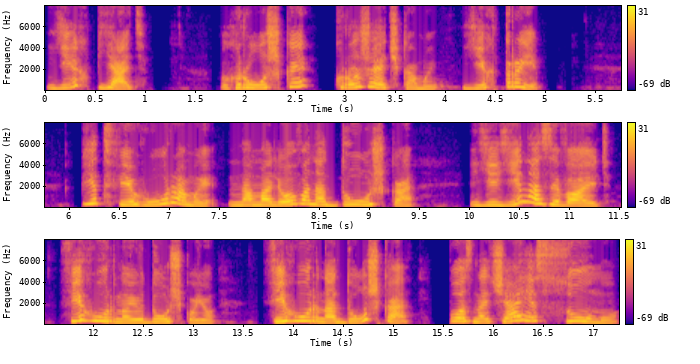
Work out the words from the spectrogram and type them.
їх 5. Грушки кружечками, їх три. Під фігурами намальована дужка. Її називають фігурною дужкою. Фігурна дужка позначає суму.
